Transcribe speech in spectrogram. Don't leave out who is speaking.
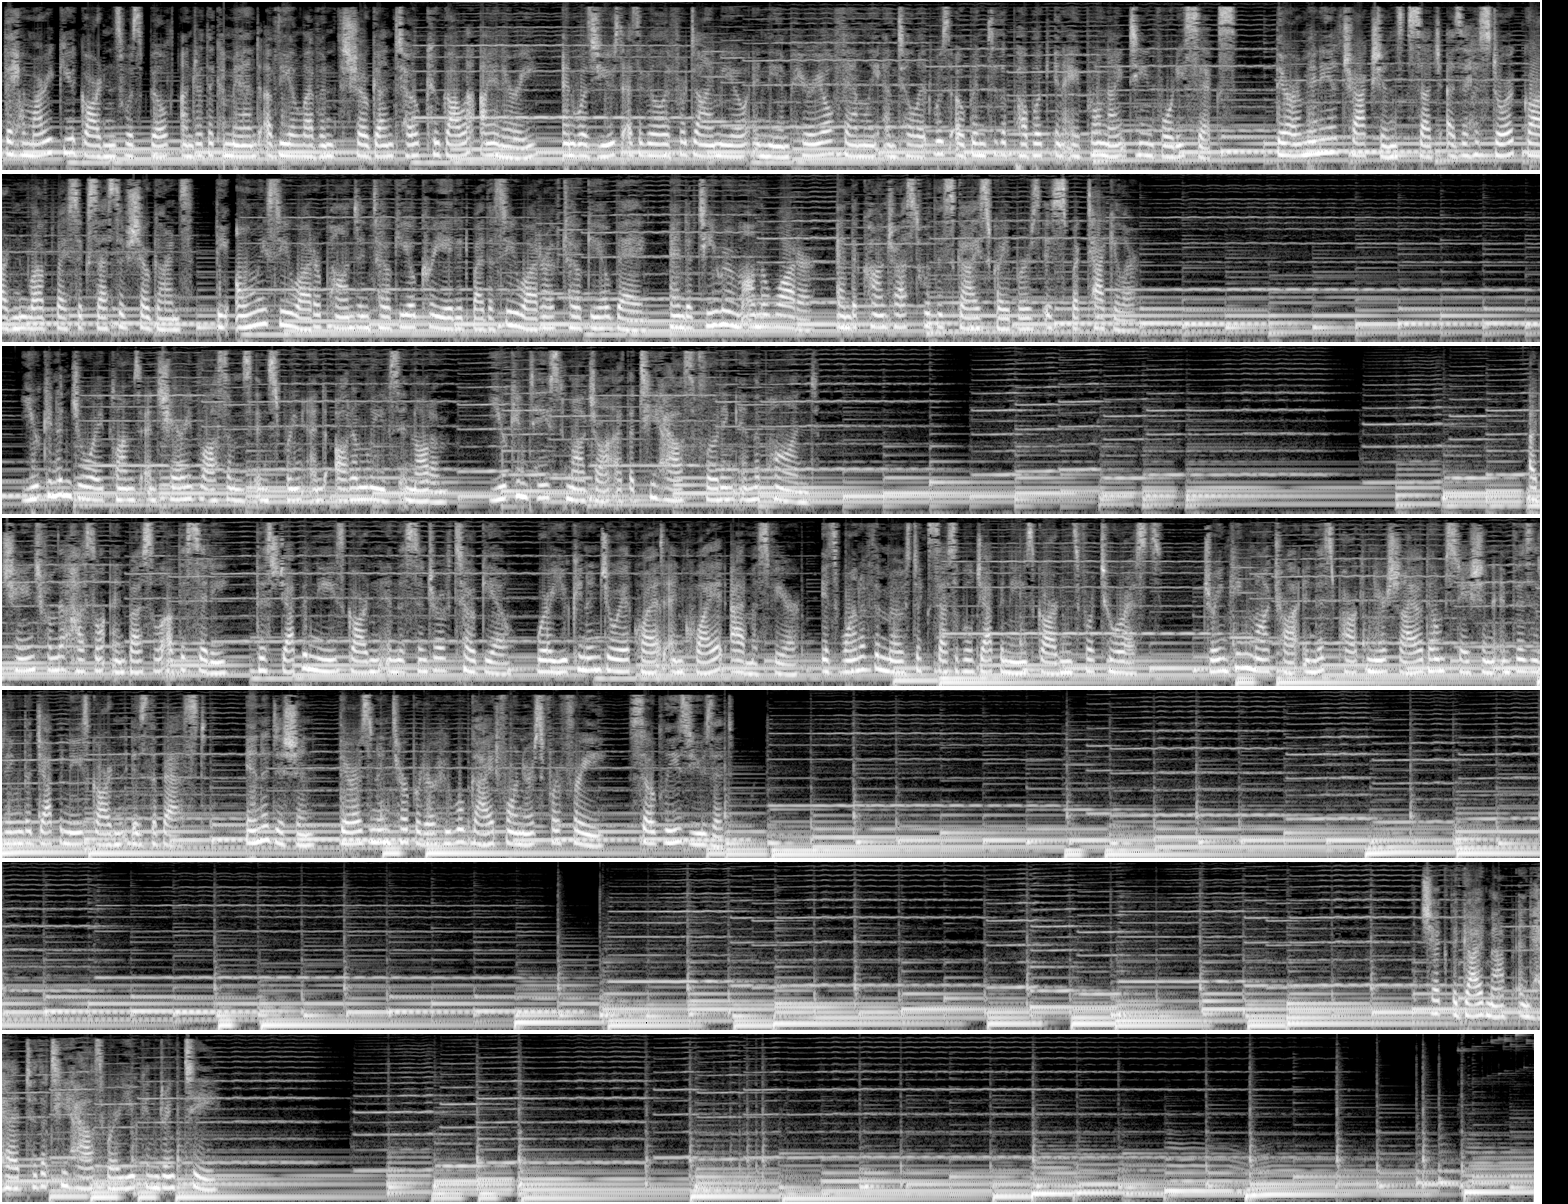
Speaker 1: The Hamarikyu Gardens was built under the command of the 11th shogun Tokugawa Ienari, and was used as a villa for daimyo in the imperial family until it was opened to the public in April 1946. There are many attractions such as a historic garden loved by successive shoguns, the only seawater pond in Tokyo created by the seawater of Tokyo Bay, and a tea room on the water, and the contrast with the skyscrapers is spectacular. You can enjoy plums and cherry blossoms in spring and autumn leaves in autumn. You can taste matcha at the tea house floating in the pond. A change from the hustle and bustle of the city, this Japanese garden in the center of Tokyo, where you can enjoy a quiet and quiet atmosphere, is one of the most accessible Japanese gardens for tourists. Drinking matcha in this park near Shiodome Station and visiting the Japanese garden is the best. In addition, there is an interpreter who will guide foreigners for free, so please use it. Check the guide map and head to the tea house where you can drink tea.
